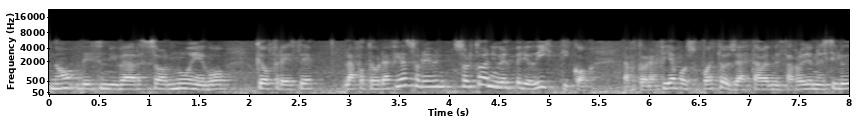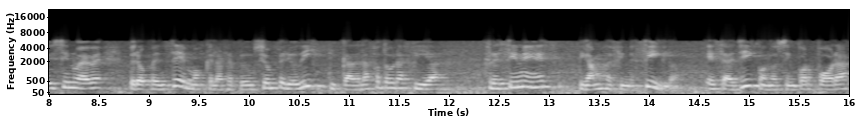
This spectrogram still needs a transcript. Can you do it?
¿no? De ese universo nuevo que ofrece la fotografía, sobre, todo a nivel periodístico. La fotografía, por supuesto, ya estaba en desarrollo en el siglo XIX, pero pensemos que la reproducción periodística de la fotografía recién es, digamos, de fin de siglo. Es allí cuando se incorpora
